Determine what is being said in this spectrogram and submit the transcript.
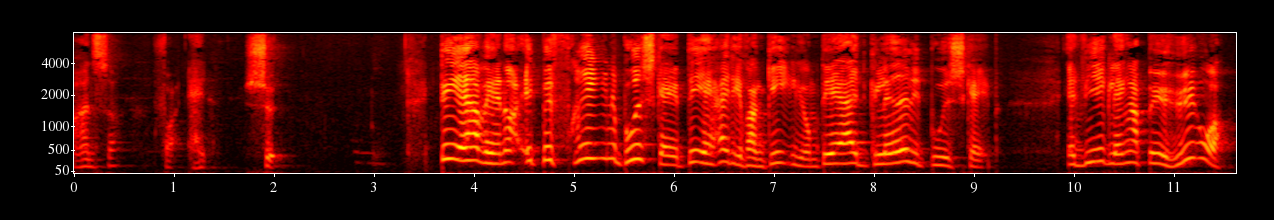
renser for al synd. Det er, venner, et befriende budskab. Det er et evangelium. Det er et glædeligt budskab. At vi ikke længere behøver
